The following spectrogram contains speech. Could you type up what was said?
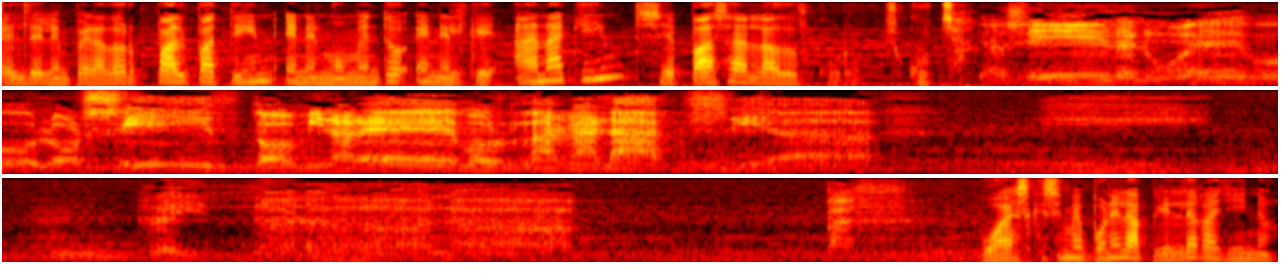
el del emperador Palpatine en el momento en el que Anakin se pasa al lado oscuro. Escucha. Y así de nuevo los Sith dominaremos la galaxia. Buah, es que se me pone la piel de gallina.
